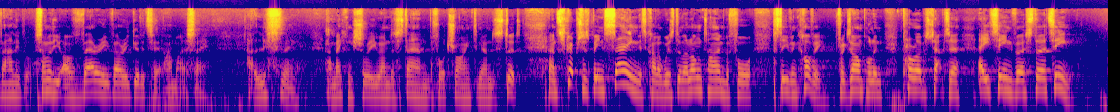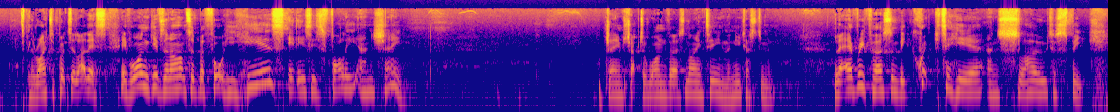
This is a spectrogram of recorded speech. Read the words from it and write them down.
valuable. Some of you are very, very good at it, I might say, at listening and making sure you understand before trying to be understood. And Scripture's been saying this kind of wisdom a long time before Stephen Covey. For example, in Proverbs chapter 18, verse 13, the writer puts it like this If one gives an answer before he hears, it is his folly and shame. James chapter 1, verse 19, the New Testament. Let every person be quick to hear and slow to speak.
